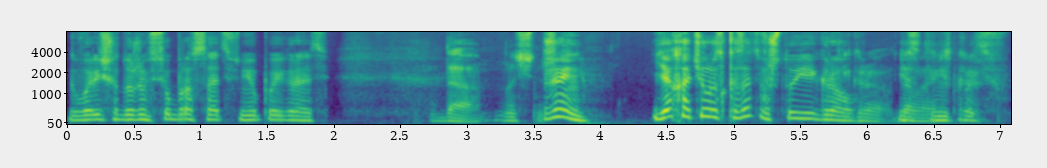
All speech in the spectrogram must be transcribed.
говорить, что должен все бросать, в нее поиграть. Да, значит, Жень, я хочу рассказать, во что я играл, Играл. если Давай, ты не расскажи. против.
